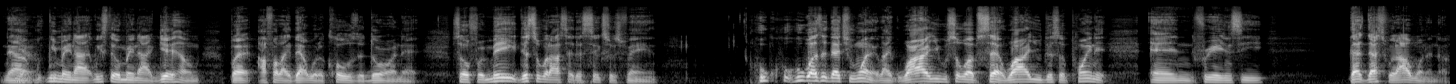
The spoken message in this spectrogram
Now Yeah. we may not, we still may not get him, but I feel like that would have closed the door on that. So for me, this is what I say to Sixers fan. Who, who who was it that you wanted? Like, why are you so upset? Why are you disappointed in free agency? That that's what I want to know.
